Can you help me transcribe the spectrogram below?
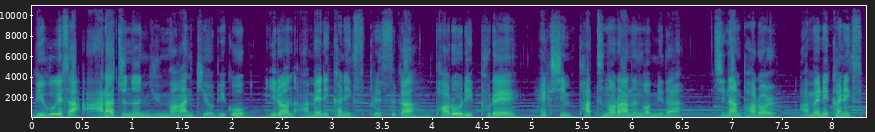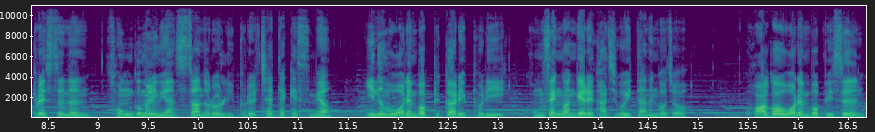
미국에서 알아주는 유망한 기업이고 이런 아메리칸 익스프레스가 바로 리플의 핵심 파트너라는 겁니다. 지난 8월 아메리칸 익스프레스는 송금을 위한 수단으로 리플을 채택했으며 이는 워렌 버핏과 리플이 공생 관계를 가지고 있다는 거죠. 과거 워렌 버핏은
